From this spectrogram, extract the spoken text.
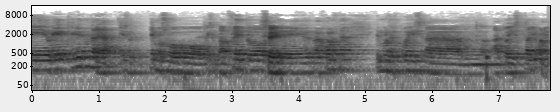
Eh, quería contar panfleto sí. eh, da forza temos despois a, a tua historia bueno,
